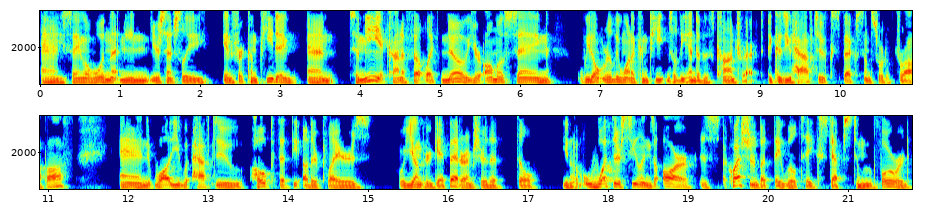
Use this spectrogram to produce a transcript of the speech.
and he's saying, "Well, wouldn't that mean you're essentially in for competing?" And to me, it kind of felt like, no, you're almost saying we don't really want to compete until the end of this contract because you have to expect some sort of drop off. And while you have to hope that the other players who are younger get better, I'm sure that they'll, you know, what their ceilings are is a question, but they will take steps to move forward.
